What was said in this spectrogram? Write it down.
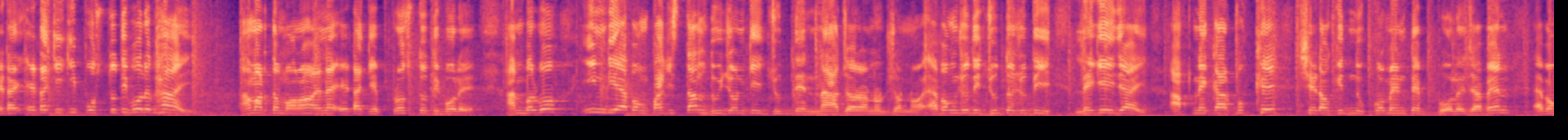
এটা এটা কি কি প্রস্তুতি বলে ভাই? আমার তো মনে হয় না এটাকে প্রস্তুতি বলে। আমি বলব, ইন্ডিয়া এবং পাকিস্তান দুইজনকেই যুদ্ধে না জড়ানোর জন্য। এবং যদি যুদ্ধ যদি লেগেই যায়, আপনি কার পক্ষে? সেটাও কিন্তু কমেন্টে বলে যাবেন। এবং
